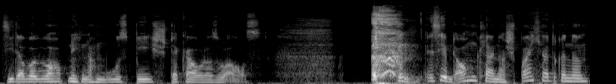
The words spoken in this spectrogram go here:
sieht aber überhaupt nicht nach einem USB-Stecker oder so aus. ist eben auch ein kleiner Speicher drin.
